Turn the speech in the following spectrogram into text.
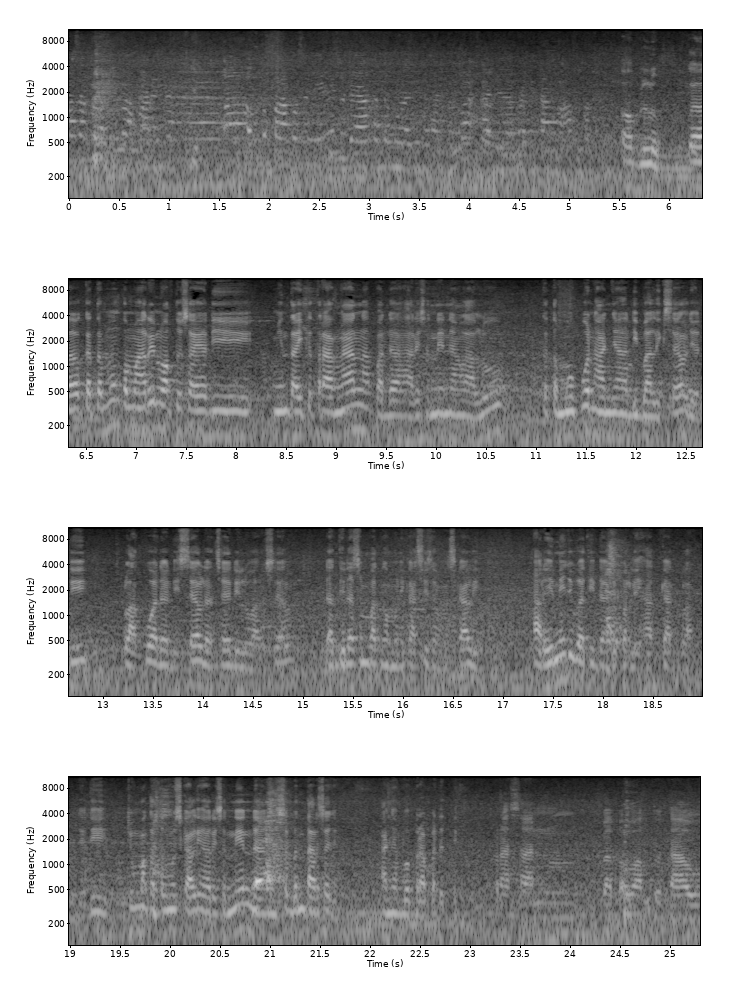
Satu lagi Pak, kemarin kan uh, untuk pelaku sendiri sudah ketemu lagi dengan Bapak, ada permintaan maaf Pak? Oh belum. Ke- Ketemu kemarin waktu saya dimintai keterangan pada hari Senin yang lalu, ketemu pun hanya di balik sel, jadi pelaku ada di sel dan saya di luar sel dan tidak sempat komunikasi sama sekali. Hari ini juga tidak diperlihatkan pelaku, jadi cuma ketemu sekali hari Senin dan sebentar saja, hanya beberapa detik. Perasaan bapak waktu tahu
